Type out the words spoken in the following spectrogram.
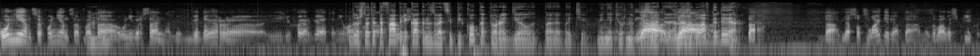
У немцев, у немцев. Угу. Это универсально. ГДР э, или ФРГ, это не важно. Потому что вот эта фабрика, как называется, Пико, которая делала эти миниатюрные для, пазы, для, она же была в ГДР. Да, да, для соцлагеря, да, называлась Пико.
